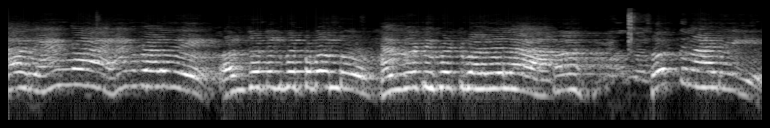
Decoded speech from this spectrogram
ಅವ್ರ ಹೆಂಗ ಹೆಂಗ್ ಬೆಳೆದಿ? ಹಂಜೋಟಿಗೆ ಬಿಟ್ಟು ಬಂದು. ಹಂಜೋಟಿಗೆ ಬಿಟ್ಟು ಬಂದಿಲ್ಲ? ಸೊತ್ತು ನಾಡಿಗೆ.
